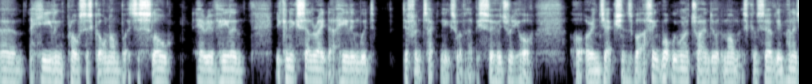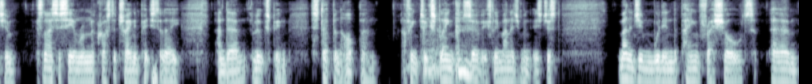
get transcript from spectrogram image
um, a healing process going on, but it's a slow area of healing. You can accelerate that healing with different techniques, whether that be surgery or, or, or injections. But I think what we want to try and do at the moment is conservatively manage him it's nice to see him running across the training pitch today. And um, Luke's been stepping up. And I think to explain conservatively management is just managing within the pain thresholds, um,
